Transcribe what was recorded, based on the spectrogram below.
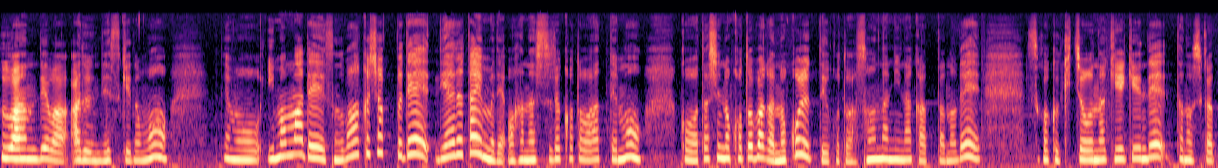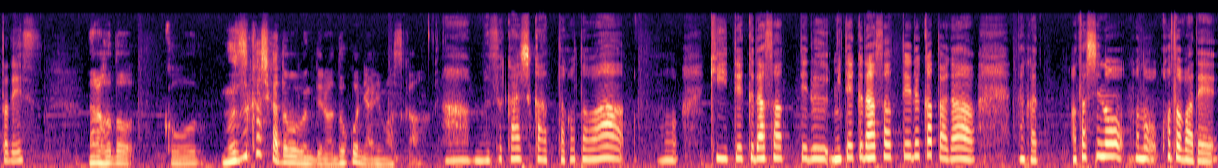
不安ではあるんですけども、でも今までそのワークショップでリアルタイムでお話しすることはあってもこう私の言葉が残るっていうことはそんなになかったのですごく貴重な経験で楽しかったです。なるほどこう難しかった部分っていうのはどこにありますか？あー難しかったことはもう聞いてくださってる見てくださってる方がなんか私のこの言葉で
